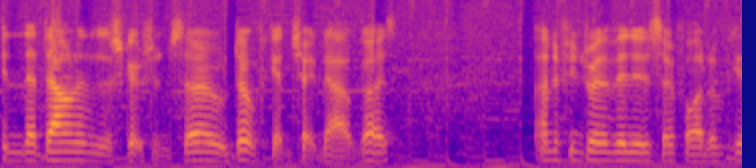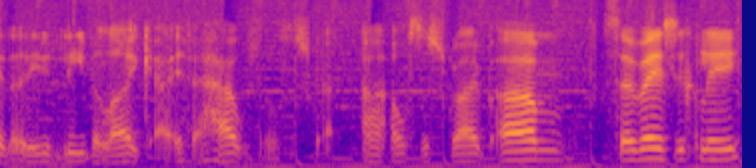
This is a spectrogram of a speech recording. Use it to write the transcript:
in the down in the description. So don't forget to check that out, guys. And if you enjoyed the video so far, don't forget to leave, leave a like if it helps, or subscribe. Uh, subscribe. Um, so basically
